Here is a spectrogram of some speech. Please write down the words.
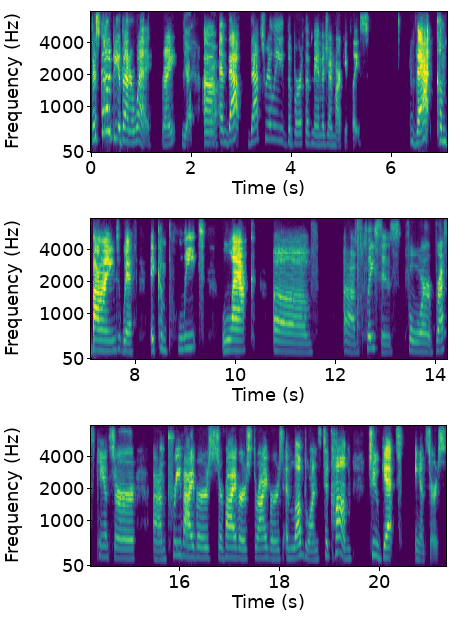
There's got to be a better way, right? Yeah, Um, yeah. and that that's really the birth of Mammogen Marketplace. That combined with a complete lack of um, places for breast cancer um, previvors, survivors, thrivers, and loved ones to come to get answers.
